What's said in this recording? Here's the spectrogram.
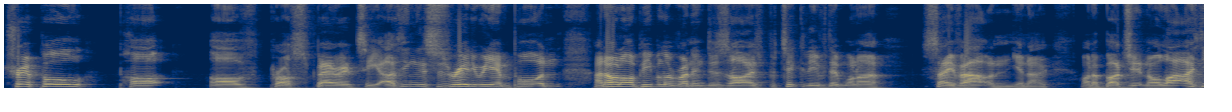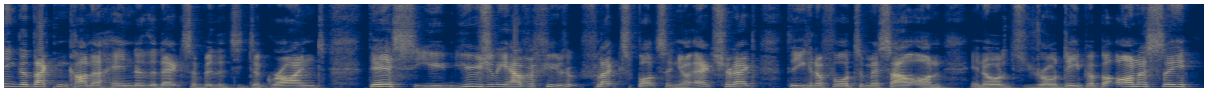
Triple pot of prosperity. I think this is really, really important. I know a lot of people are running desires, particularly if they want to save out and you know on a budget and all that. I think that that can kind of hinder the deck's ability to grind. This you usually have a few flex spots in your extra deck that you can afford to miss out on in order to draw deeper. But honestly,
